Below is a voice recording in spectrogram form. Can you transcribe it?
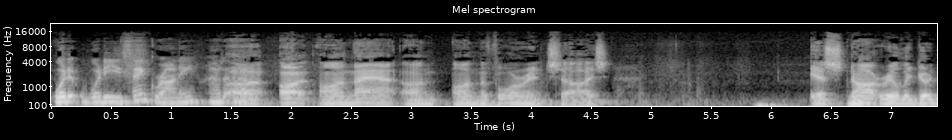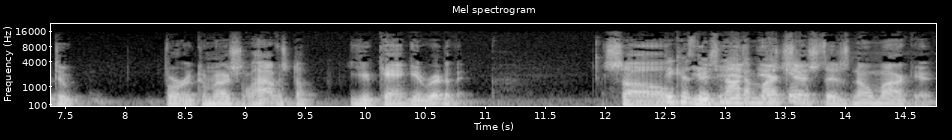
what what do you think, Ronnie? How, how- Uh, on- on that, on on the four inch size, it's not really good to for a commercial harvester, you can't get rid of it. So Because you- there's not a market? It's just there's no market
